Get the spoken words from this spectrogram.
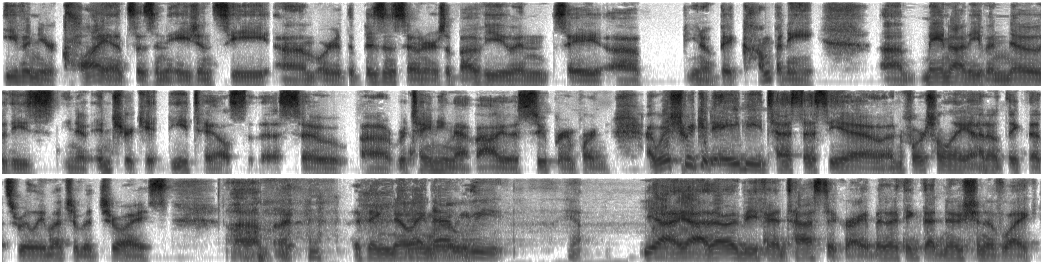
even your clients as an agency um, or the business owners above you in say uh, you know big company um, may not even know these you know intricate details to this. So uh, retaining that value is super important. I wish we could a b test seo unfortunately i don't think that's really much of a choice. Um, I, I, think knowing yeah, where we, we, yeah Yeah, that would be fantastic, right? But I think that notion of like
